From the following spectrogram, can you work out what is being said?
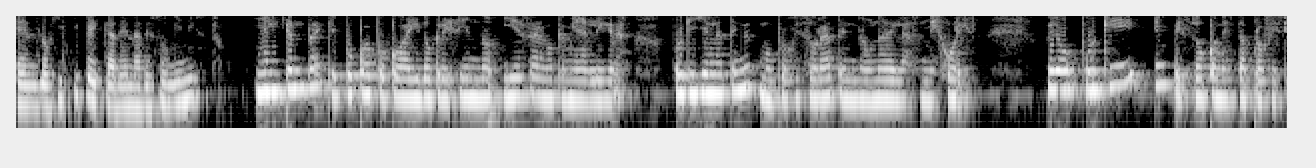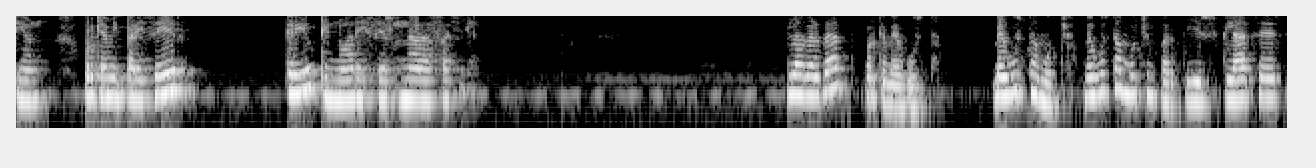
en logística y cadena de suministro. Me encanta que poco a poco ha ido creciendo y es algo que me alegra, porque quien la tenga como profesora tendrá una de las mejores. Pero, ¿por qué empezó con esta profesión? Porque a mi parecer Creo que no ha de ser nada fácil. La verdad, porque me gusta. Me gusta mucho. Me gusta mucho impartir clases,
